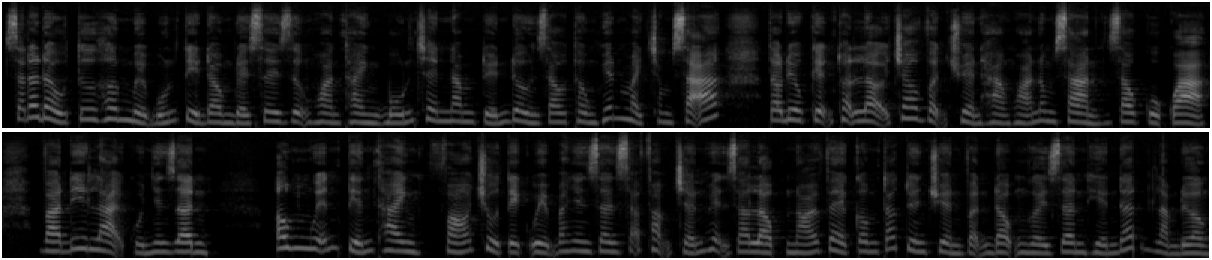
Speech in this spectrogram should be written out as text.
xã đã đầu tư hơn 14 tỷ đồng để xây dựng hoàn thành 4 trên 5 tuyến đường giao thông huyết mạch trong xã, tạo điều kiện thuận lợi cho vận chuyển hàng hóa nông sản, rau củ quả và đi lại của nhân dân. Ông Nguyễn Tiến Thanh, Phó Chủ tịch Ủy ban nhân dân xã Phạm Trấn huyện Gia Lộc nói về công tác tuyên truyền vận động người dân hiến đất làm đường.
